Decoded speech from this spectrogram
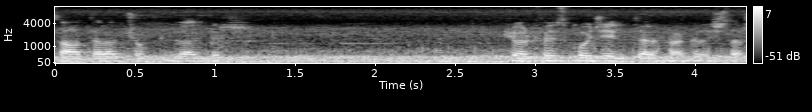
Sağ taraf çok güzeldir. Körfez Kocaeli tarafı arkadaşlar.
